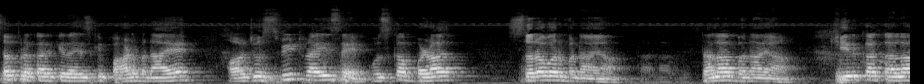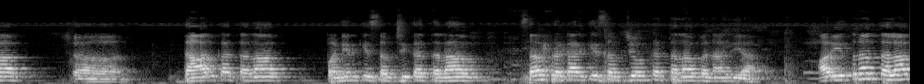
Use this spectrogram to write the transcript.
सब प्रकार के राइस के पहाड़ बनाए और जो स्वीट राइस है, उसका बड़ा सरोवर बनाया। तालाब बनाया। खीर का तालाब दाल का तालाब, पनीर की सब्ज़ी का तालाब, सब प्रकार की सब्जियों का तालाब बना दिया। और इतना तालाब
